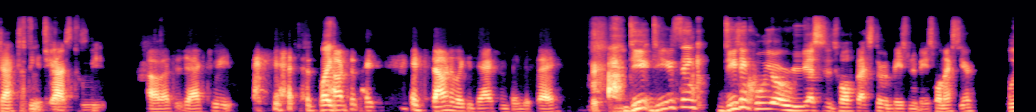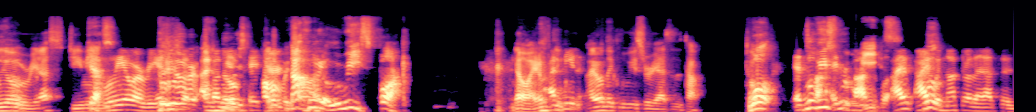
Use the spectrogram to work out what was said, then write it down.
Jack just being a Jack tweet. Oh, that's a Jack tweet. Like- sounded like it sounded like a Jackson thing to say. Do you do you think do you think Julio Urias is the 12th best third baseman in baseball next year? Julio Urias. Do you mean? Yes. Julio Urias. Julio, I know, probably. Not Julio, Luis. Fuck. No, I don't. I think, mean- I don't think Luis Urias is the top. Well, It's, Luis it's Ruiz. I, I Well- would not throw that out the.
